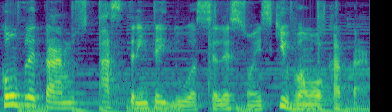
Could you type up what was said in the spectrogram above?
completarmos as 32 seleções que vão ao Qatar.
